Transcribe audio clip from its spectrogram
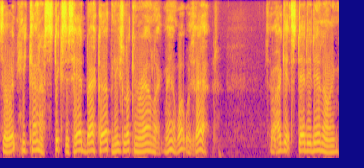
So it, he kind of sticks his head back up, and he's looking around like, "Man, what was that?" So I get steadied in on him,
